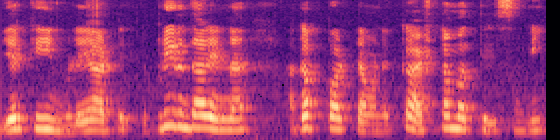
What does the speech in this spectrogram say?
இயற்கையின் விளையாட்டு. எப்படி இருந்தால் என்ன? அகப்பட்டவனுக்கு அஷ்டமத்தில் சனி.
